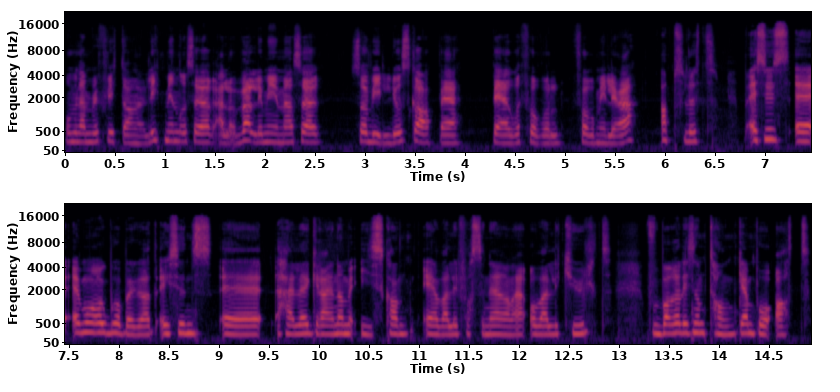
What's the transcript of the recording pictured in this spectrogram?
om den blir flytta litt mindre sør eller veldig mye mer sør, så vil det jo skape bedre forhold for miljøet. Absolutt. Jeg, synes, eh, jeg må også påpeke at jeg syns eh, hele greina med iskanten er veldig fascinerende og veldig kult. For bare liksom tanken på at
